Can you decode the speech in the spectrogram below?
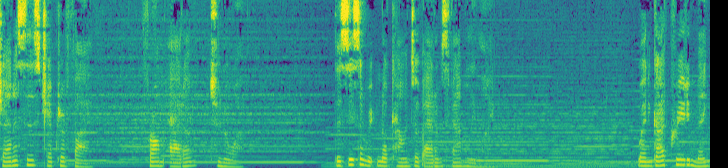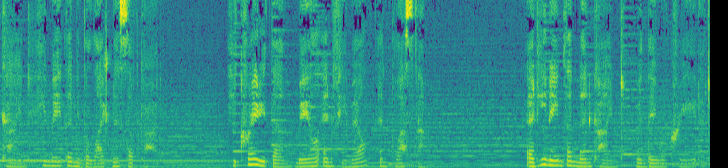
Genesis chapter 5 From Adam to Noah. This is a written account of Adam's family line. When God created mankind, He made them in the likeness of God. He created them male and female and blessed them. And He named them mankind when they were created.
